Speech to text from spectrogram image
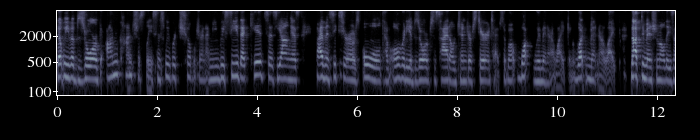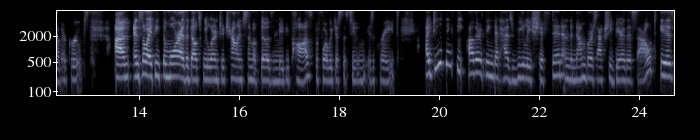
that we've absorbed unconsciously since we were children. I mean, we see that kids as young as five and six years old have already absorbed societal gender stereotypes about what women are like and what men are like, not to mention all these other groups. Um, and so I think the more as adults we learn to challenge some of those and maybe pause before we just assume is great. I do think the other thing that has really shifted, and the numbers actually bear this out, is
